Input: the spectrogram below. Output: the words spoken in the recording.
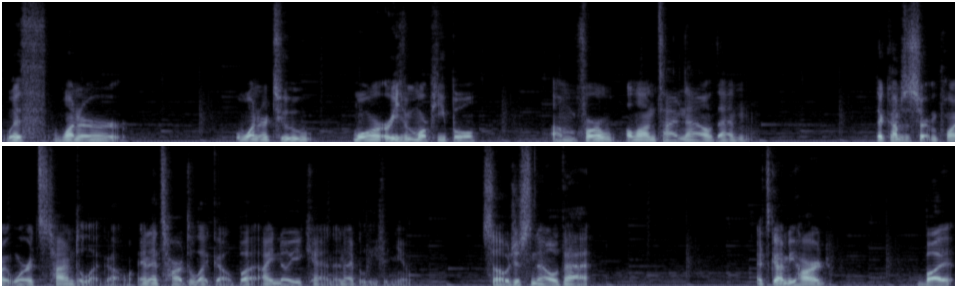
with one or one or two more or even more people um, for a long time now, then there comes a certain point where it's time to let go. And it's hard to let go, but I know you can and I believe in you. So just know that it's going to be hard, but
